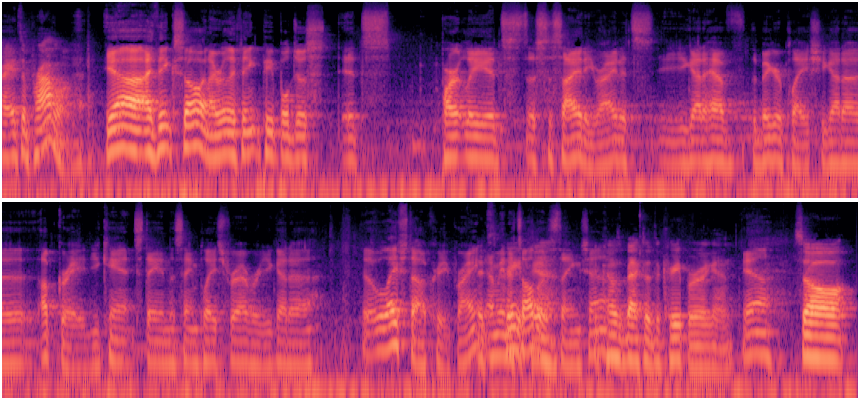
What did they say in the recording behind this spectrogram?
Right? It's a problem. Yeah, I think so, and I really think people just it's partly it's the society, right? It's you got to have the bigger place. You got to upgrade. You can't stay in the same place forever. You got to lifestyle creep, right? It's I mean, creep, it's all yeah. those things. It Yeah. comes back to the creeper again. Yeah. So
